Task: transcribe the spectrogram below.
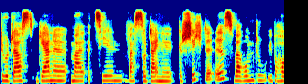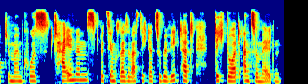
Du darfst gerne mal erzählen, was so deine Geschichte ist, warum du überhaupt in meinem Kurs teilnimmst, beziehungsweise was dich dazu bewegt hat, dich dort anzumelden.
